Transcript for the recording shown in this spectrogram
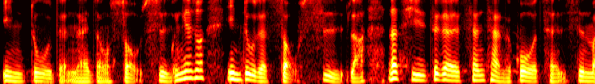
印度的那种首饰，应该说印度的首饰啦。那其实这个生产的过程是蛮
